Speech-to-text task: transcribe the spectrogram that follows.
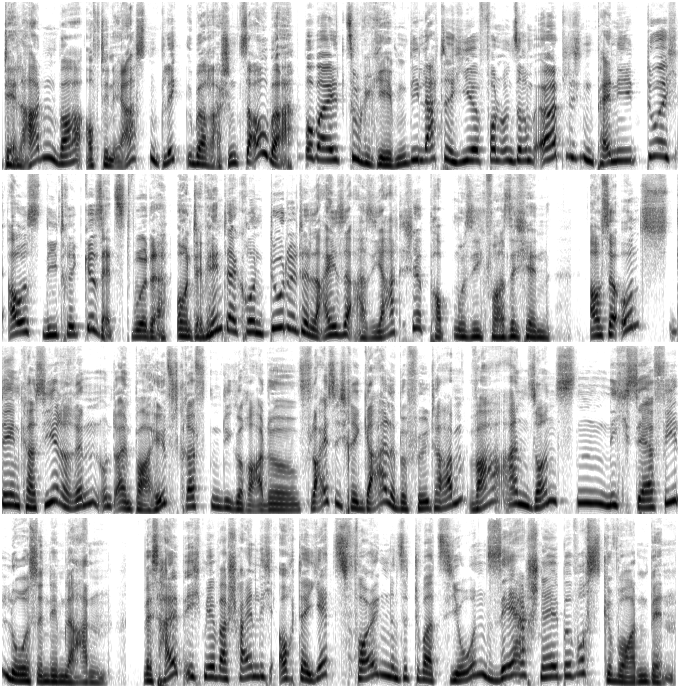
Der Laden war auf den ersten Blick überraschend sauber. Wobei zugegeben, die Latte hier von unserem örtlichen Penny durchaus niedrig gesetzt wurde. Und im Hintergrund dudelte leise asiatische Popmusik vor sich hin. Außer uns, den Kassiererinnen und ein paar Hilfskräften, die gerade fleißig Regale befüllt haben, war ansonsten nicht sehr viel los in dem Laden. Weshalb ich mir wahrscheinlich auch der jetzt folgenden Situation sehr schnell bewusst geworden bin.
